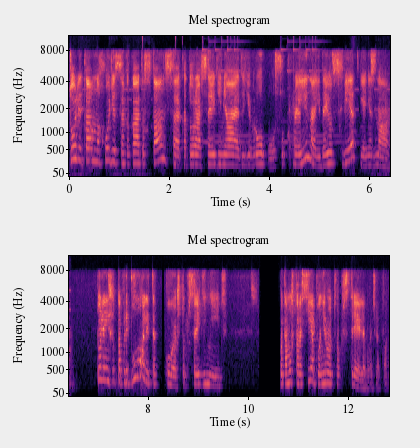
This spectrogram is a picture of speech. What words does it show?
то ли там находится какая-то станция, которая соединяет Европу с Украиной и дает свет, я не знаю. То ли они что-то придумали такое, чтобы соединить. Потому что Россия планирует обстреливать это.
